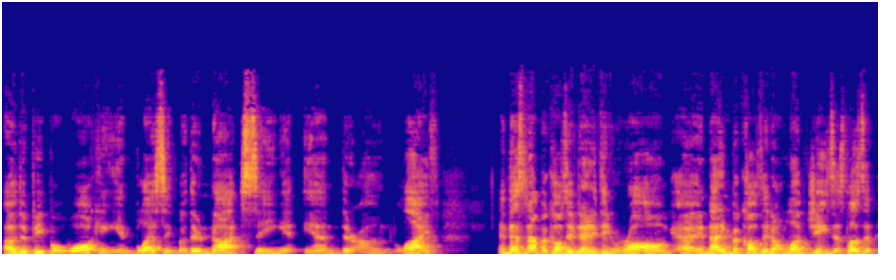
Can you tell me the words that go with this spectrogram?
other people walking in blessing, but they're not seeing it in their own life. And that's not because they've done anything wrong, uh, and not even because they don't love Jesus. Listen,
